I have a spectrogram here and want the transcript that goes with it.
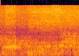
comida.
